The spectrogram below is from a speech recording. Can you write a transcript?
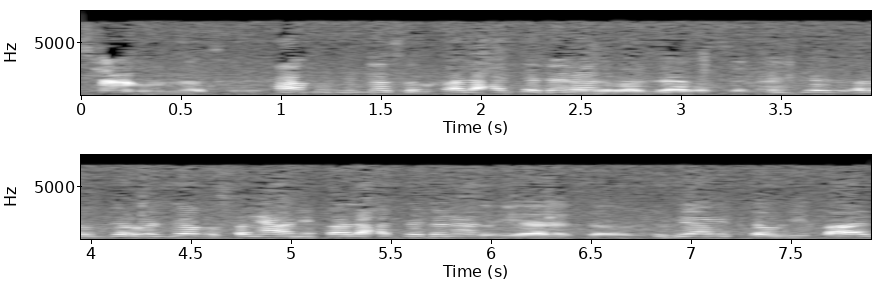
إسحاق بن نصر إسحاق بن نصر قال حدثنا عبد الرزاق الصنعاني. عبد الرزاق الصنعاني قال حدثنا سفيان الثوري. سفيان الثوري قال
